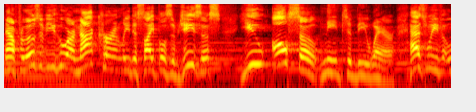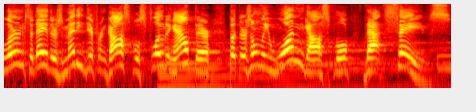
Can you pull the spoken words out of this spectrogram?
Now, for those of you who are not currently disciples of Jesus, you also need to beware. As we've learned today, there's many different gospels floating out there, but there's only one gospel that saves.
